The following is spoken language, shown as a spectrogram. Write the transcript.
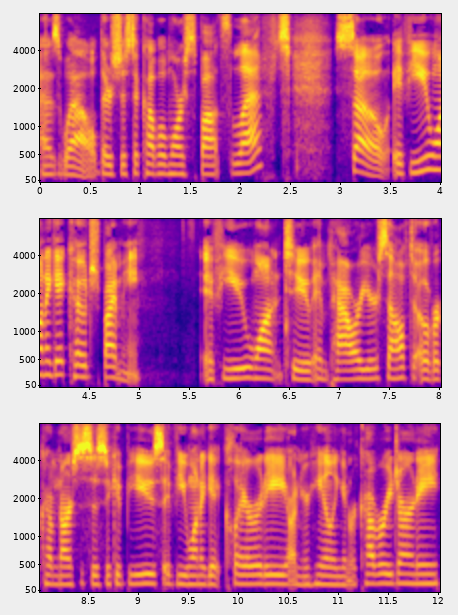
as well. There's just a couple more spots left. So if you want to get coached by me, if you want to empower yourself to overcome narcissistic abuse, if you want to get clarity on your healing and recovery journey,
